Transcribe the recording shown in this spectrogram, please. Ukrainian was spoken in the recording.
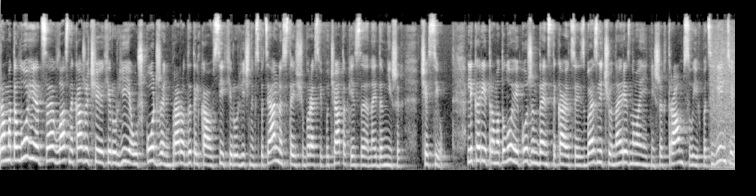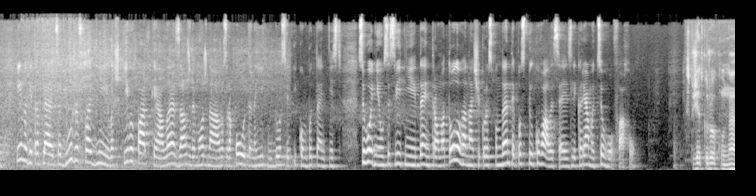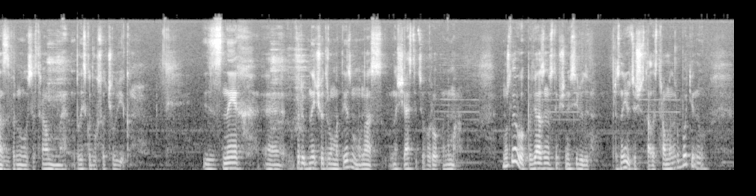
Травматологія це, власне кажучи, хірургія ушкоджень, прародителька всіх хірургічних спеціальностей, що бере свій початок із найдавніших часів. Лікарі травматології кожен день стикаються із безліччю найрізноманітніших травм своїх пацієнтів. Іноді трапляються дуже складні і важкі випадки, але завжди можна розраховувати на їхній досвід і компетентність. Сьогодні, у всесвітній день травматолога, наші кореспонденти поспілкувалися із лікарями цього фаху. З початку року у нас звернулося з травмами близько 200 чоловік. З них е, виробничого травматизму у нас, на щастя, цього року нема. Можливо, пов'язано з тим, що не всі люди признаються, що сталися травми на роботі. Ну,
